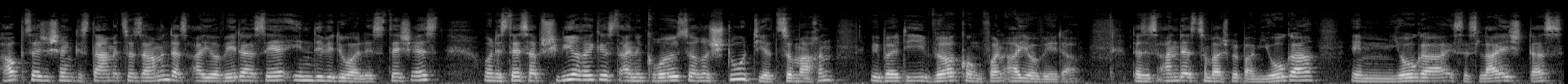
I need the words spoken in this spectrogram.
Hauptsächlich hängt es damit zusammen, dass Ayurveda sehr individualistisch ist und es deshalb schwierig ist, eine größere Studie zu machen über die Wirkung von Ayurveda. Das ist anders zum Beispiel beim Yoga. Im Yoga ist es leicht, dass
